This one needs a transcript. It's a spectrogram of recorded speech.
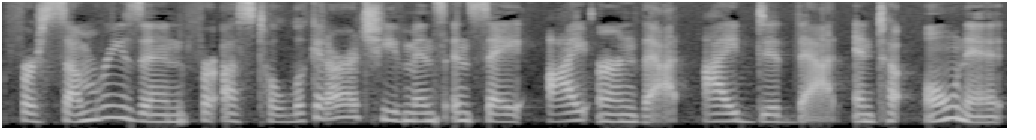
for some reason for us to look at our achievements and say I earned that. I did that and to own it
